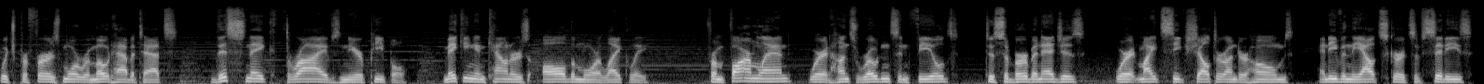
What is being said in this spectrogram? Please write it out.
which prefers more remote habitats, this snake thrives near people, making encounters all the more likely. From farmland, where it hunts rodents in fields, to suburban edges, where it might seek shelter under homes, and even the outskirts of cities,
